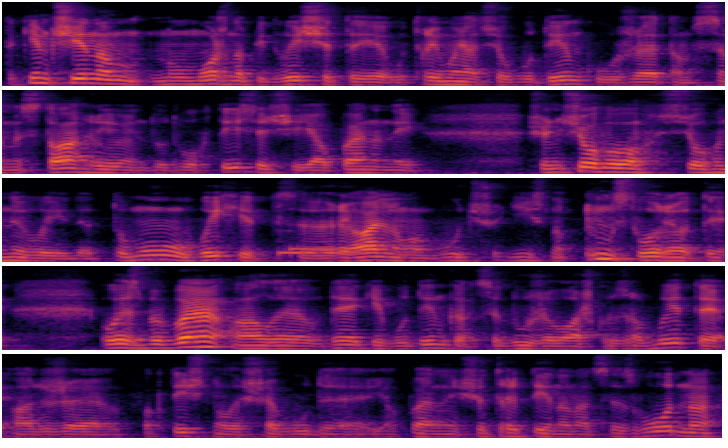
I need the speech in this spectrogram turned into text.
Таким чином, ну, можна підвищити утримання цього будинку вже там з 700 гривень до 2000. Я впевнений, що нічого з цього не вийде. Тому вихід е, реально, мабуть, що дійсно створювати ОСББ, але в деяких будинках це дуже важко зробити, адже фактично лише буде, я впевнений, що третина на це згодна.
